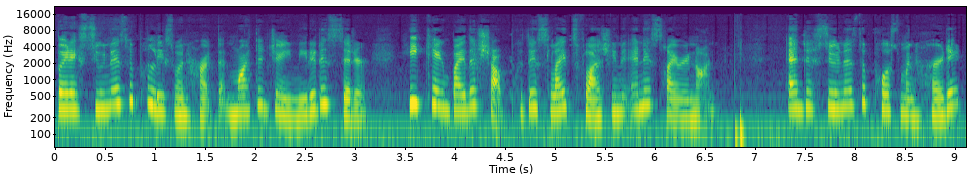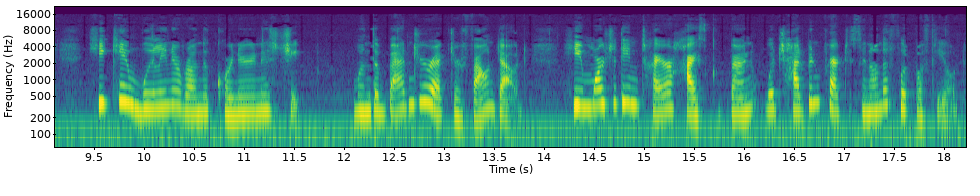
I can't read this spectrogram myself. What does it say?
But as soon as the policeman heard that Martha Jane needed a sitter, he came by the shop with his lights flashing and his siren on. And as soon as the postman heard it, he came wheeling around the corner in his jeep. When the band director found out, he marched the entire high school band, which had been practicing on the football field,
